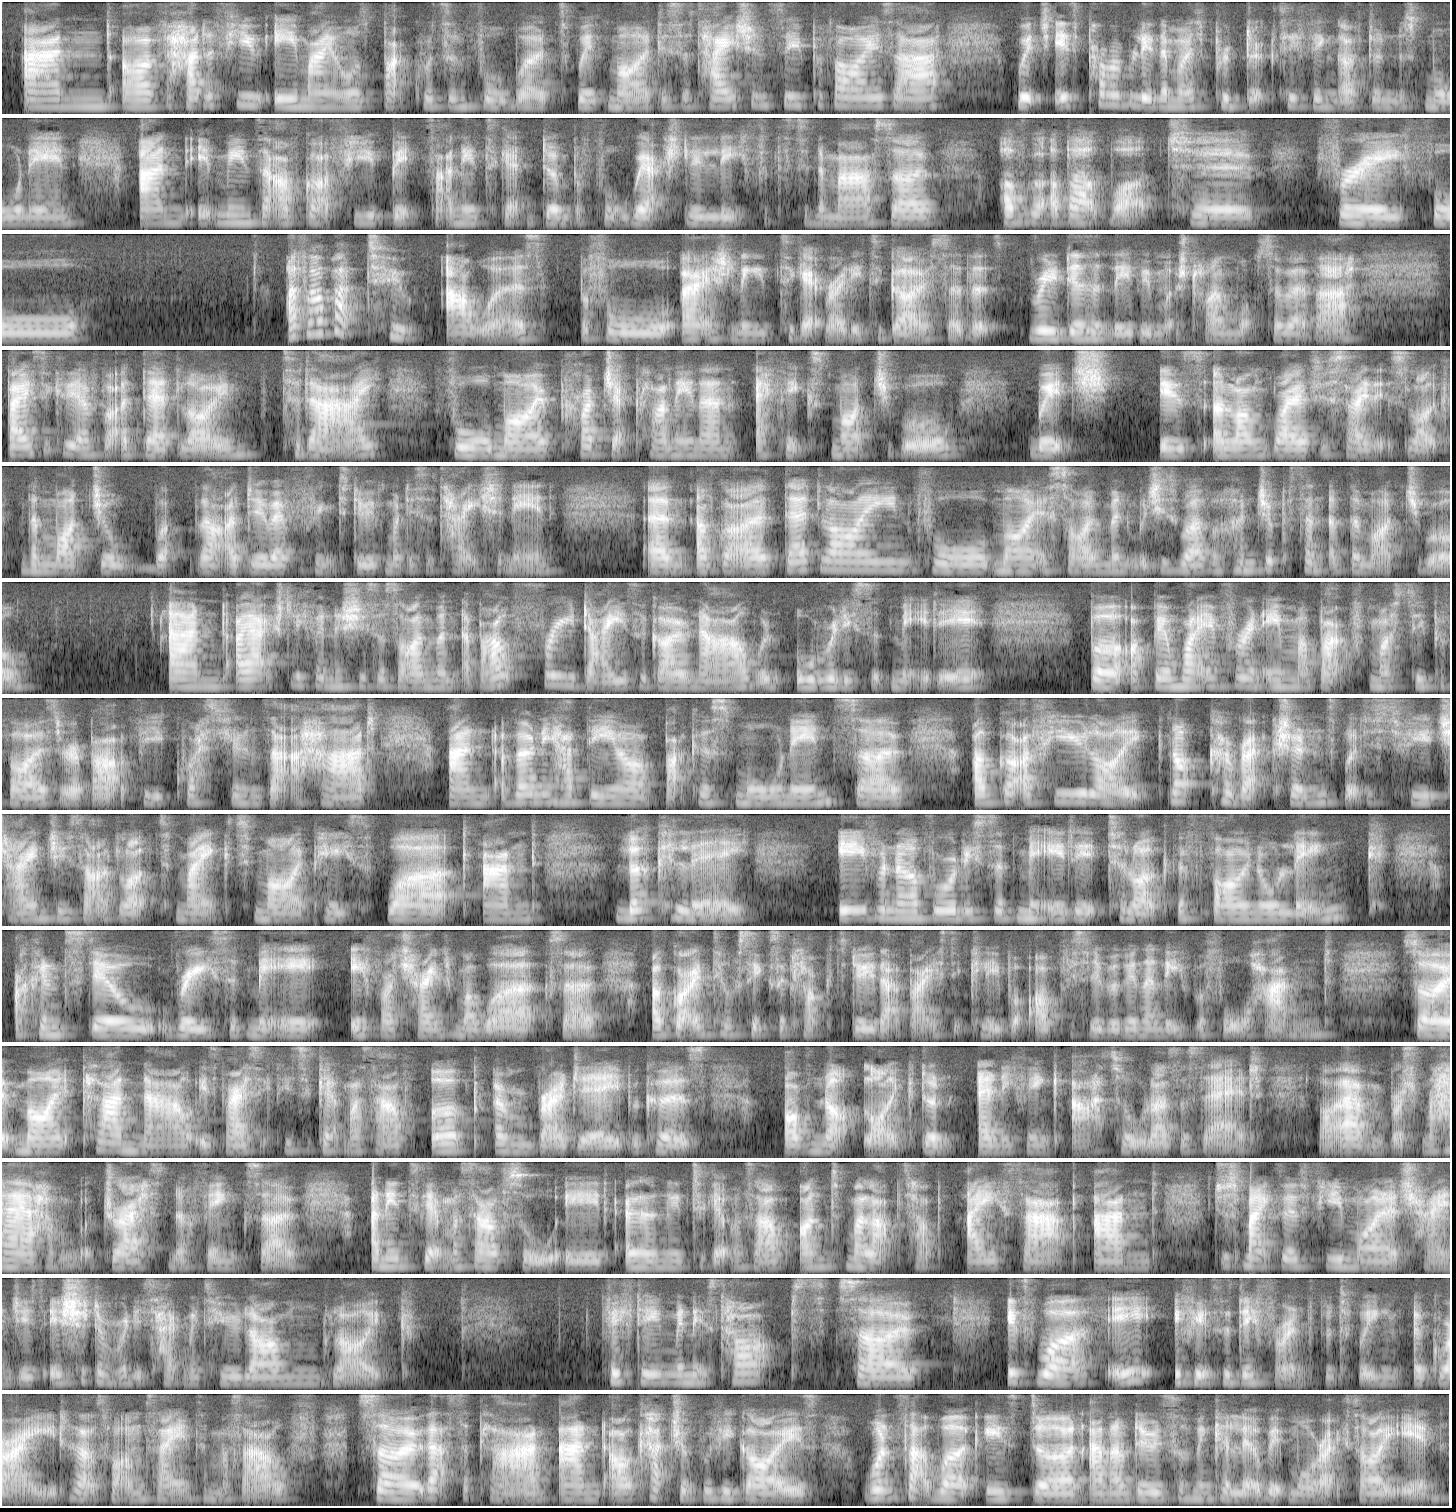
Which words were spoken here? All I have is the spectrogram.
and I've had a few emails backwards and forwards with my dissertation supervisor which is probably the most productive thing I've done this morning and it means that I've got a few bits that I need to get done before we actually leave for the cinema so I've got about what two three four I've got about two hours before I actually need to get ready to go so that really doesn't leave me much time whatsoever. Basically I've got a deadline today for my project planning and ethics module which is a long way of just saying it's like the module that I do everything to do with my dissertation in. Um, I've got a deadline for my assignment which is worth 100% of the module and I actually finished this assignment about three days ago now and already submitted it but I've been waiting for an email back from my supervisor about a few questions that I had and I've only had the email back this morning so I've got a few like not corrections but just a few changes that I'd like to make to my piece of work and luckily even though I've already submitted it to like the final link I can still resubmit it if I change my work so I've got until six o'clock to do that basically but obviously we're going to leave beforehand. So my plan now is basically to get myself up and ready because I've not like done anything at all as I said. Like I haven't brushed my hair haven't got dressed nothing. So I need to get myself sorted and I need to get myself onto my laptop ASAP and just make those few minor changes. It shouldn't really take me too long like 15 minutes tops. So it's worth it if it's a difference between a grade. That's what I'm saying to myself. So that's the plan and I'll catch up with you guys once that work is done and I'm doing something a little bit more exciting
